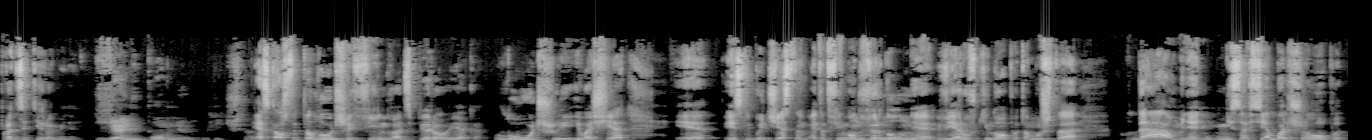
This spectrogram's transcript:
Процитируй меня. Я не помню лично. Я сказал, что это лучший фильм 21 века. Лучший. И вообще, э, если быть честным, этот фильм, он вернул мне веру в кино, потому что, да, у меня не совсем большой опыт,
